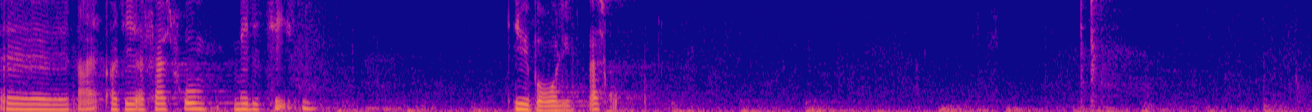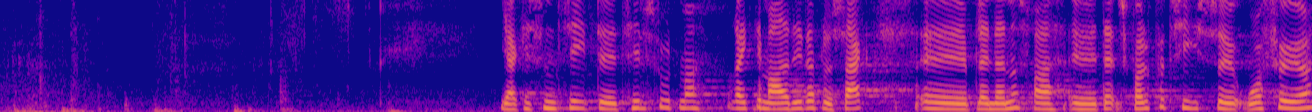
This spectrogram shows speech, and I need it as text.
Øh, nej, og det er først fru Mette Thiesen i Borgerlige. Værsgo. Jeg kan sådan set øh, tilslutte mig rigtig meget af det, der blev sagt, øh, blandt andet fra øh, Dansk Folkepartis øh, ordfører,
